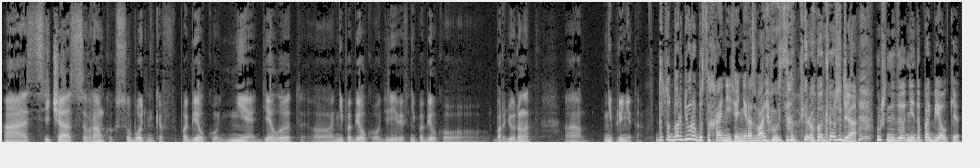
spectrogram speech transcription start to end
А сейчас в рамках субботников побелку не делают, э, ни побелку деревьев, ни побелку бордюрных, а, не принято. Да тут бордюры бы сохранить, они разваливаются от первого дождя, уж не до, не до побелки.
